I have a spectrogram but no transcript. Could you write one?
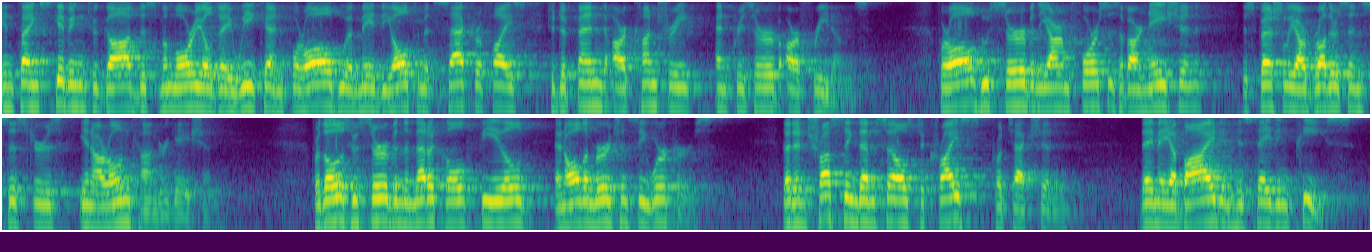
In thanksgiving to God this Memorial Day weekend for all who have made the ultimate sacrifice to defend our country and preserve our freedoms. For all who serve in the armed forces of our nation, especially our brothers and sisters in our own congregation. For those who serve in the medical field and all emergency workers, that entrusting themselves to Christ's protection, they may abide in his saving peace.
